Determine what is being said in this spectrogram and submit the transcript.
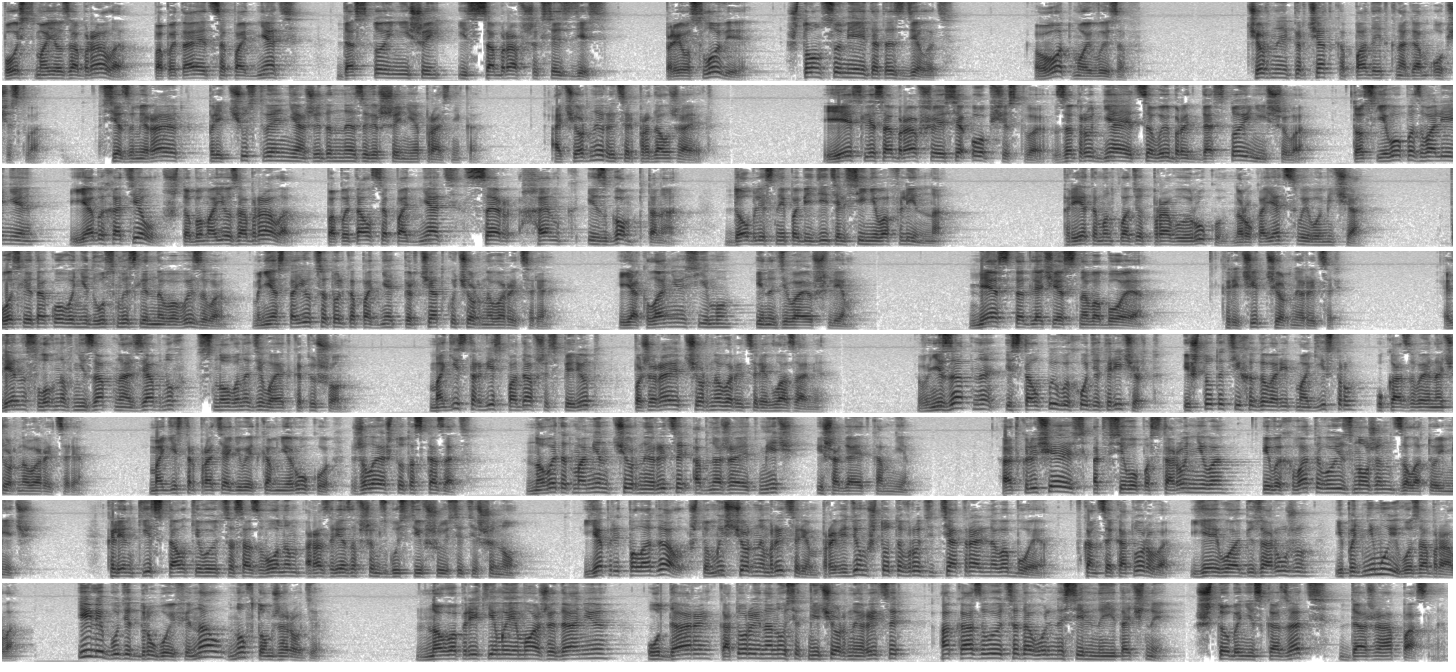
«Пусть мое забрало попытается поднять достойнейший из собравшихся здесь, при условии, что он сумеет это сделать». Вот мой вызов. Черная перчатка падает к ногам общества. Все замирают, предчувствуя неожиданное завершение праздника. А черный рыцарь продолжает. Если собравшееся общество затрудняется выбрать достойнейшего, то с его позволения я бы хотел, чтобы мое забрало попытался поднять сэр Хэнк из Гомптона, доблестный победитель синего Флинна – при этом он кладет правую руку на рукоять своего меча. После такого недвусмысленного вызова мне остается только поднять перчатку черного рыцаря. Я кланяюсь ему и надеваю шлем. «Место для честного боя!» – кричит черный рыцарь. Лена, словно внезапно озябнув, снова надевает капюшон. Магистр, весь подавшись вперед, пожирает черного рыцаря глазами – Внезапно из толпы выходит Ричард и что-то тихо говорит магистру, указывая на черного рыцаря. Магистр протягивает ко мне руку, желая что-то сказать. Но в этот момент черный рыцарь обнажает меч и шагает ко мне. Отключаюсь от всего постороннего и выхватываю из ножен золотой меч. Клинки сталкиваются со звоном, разрезавшим сгустившуюся тишину. Я предполагал, что мы с Черным Рыцарем проведем что-то вроде театрального боя, в конце которого я его обезоружу и подниму его забрало. Или будет другой финал, но в том же роде. Но вопреки моему ожиданию, удары, которые наносит мне Черный Рыцарь, оказываются довольно сильны и точны, чтобы не сказать даже опасны.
